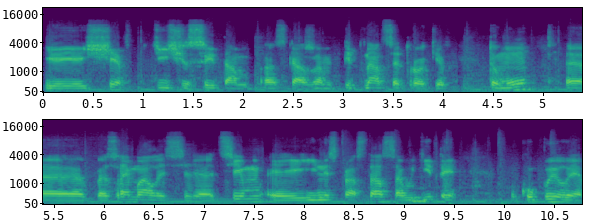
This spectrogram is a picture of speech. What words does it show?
і ще в ті часи, там скажімо, 15 років тому е, займалися цим, е, і неспроста саудіти купили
